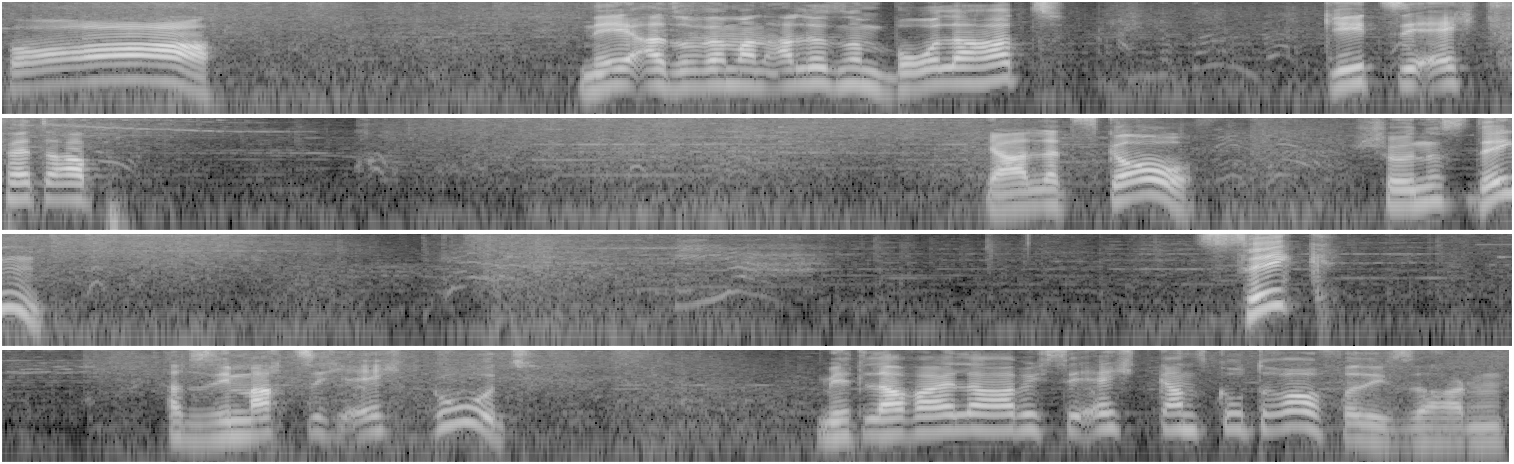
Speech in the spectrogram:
Boah! Nee, also wenn man alle Symbole hat, geht sie echt fett ab. Ja, let's go. Schönes Ding. Sick. Also sie macht sich echt gut. Mittlerweile habe ich sie echt ganz gut drauf, würde ich sagen.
